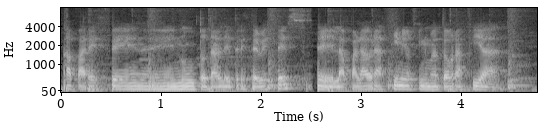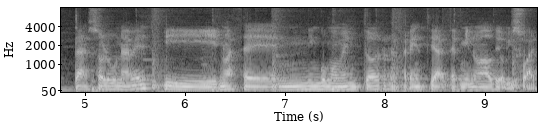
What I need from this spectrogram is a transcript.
aparecen en un total de 13 veces. Eh, la palabra cine o cinematografía tan solo una vez y no hace en ningún momento referencia al término audiovisual.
